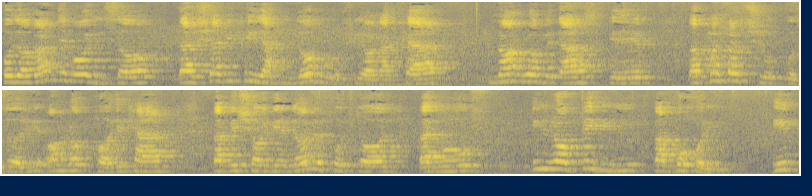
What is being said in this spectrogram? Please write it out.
خداوند ما عیسی در شبی که یهودا او رو خیانت کرد نان را به دست گرفت و پس از گذاری آن را پاره کرد و به شاگردان خود داد و گفت این را بگیرید و بخورید. این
